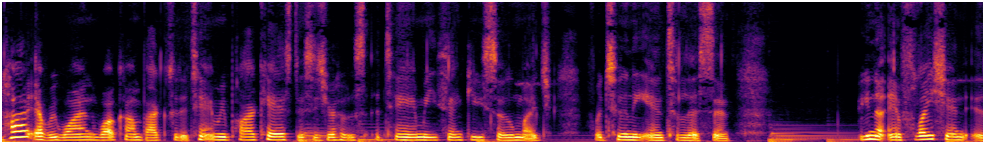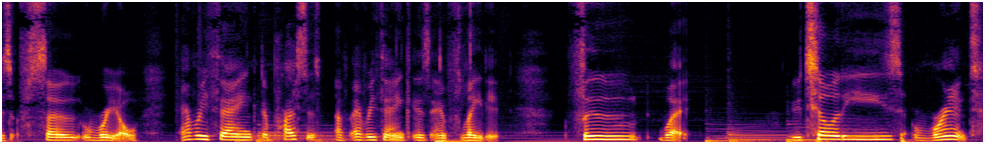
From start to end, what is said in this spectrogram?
Hi, everyone. Welcome back to the Tammy Podcast. This is your host, Tammy. Thank you so much for tuning in to listen. You know, inflation is so real. Everything, the prices of everything is inflated. Food, what? Utilities, rent,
